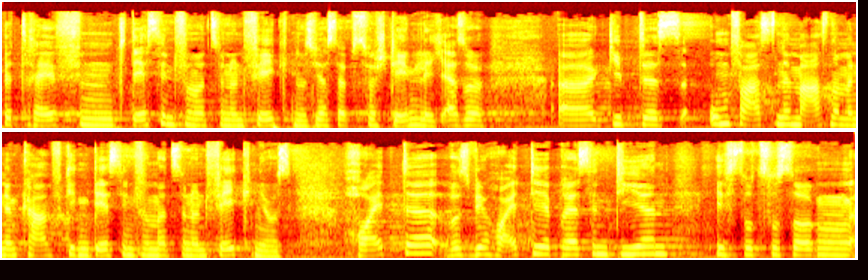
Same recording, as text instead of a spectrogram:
betreffend Desinformation und Fake News. Ja, selbstverständlich. Also äh, gibt es umfassende Maßnahmen im Kampf gegen Desinformation und Fake News. Heute, was wir heute hier präsentieren, ist sozusagen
